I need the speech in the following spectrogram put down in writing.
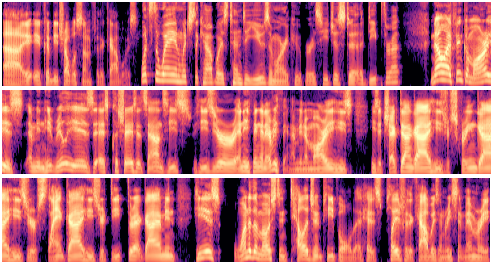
uh, it, it, could be troublesome for the Cowboys. What's the way in which the Cowboys tend to use Amari Cooper? Is he just a, a deep threat? No, I think Amari is. I mean, he really is. As cliche as it sounds, he's he's your anything and everything. I mean, Amari, he's he's a check down guy. He's your screen guy. He's your slant guy. He's your deep threat guy. I mean, he is one of the most intelligent people that has played for the Cowboys in recent memory.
